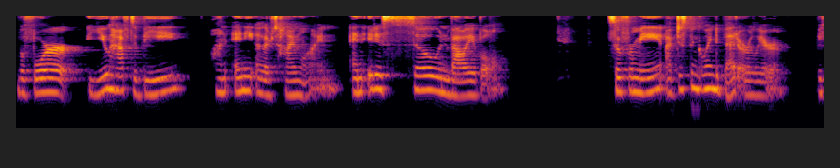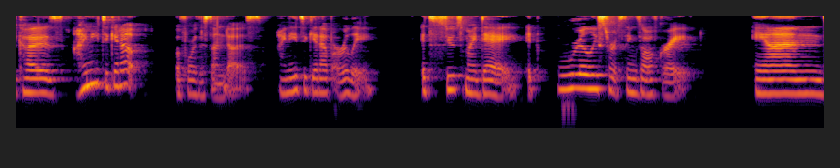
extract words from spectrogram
before you have to be on any other timeline. And it is so invaluable. So for me, I've just been going to bed earlier because I need to get up before the sun does. I need to get up early. It suits my day. It really starts things off great. And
